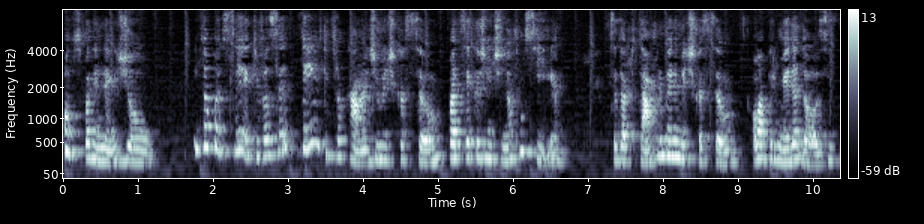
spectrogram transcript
outros podem dar enjoo. Então pode ser que você tenha que trocar de medicação, pode ser que a gente não consiga se adaptar à primeira medicação ou à primeira dose,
